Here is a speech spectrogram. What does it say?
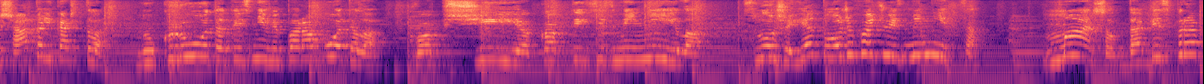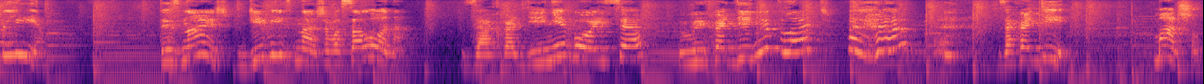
крепыша только что. Ну круто ты с ними поработала. Вообще, как ты их изменила. Слушай, я тоже хочу измениться. Машал, да без проблем. Ты знаешь девиз нашего салона? Заходи, не бойся. Выходи, не плачь. Заходи. Маршал,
